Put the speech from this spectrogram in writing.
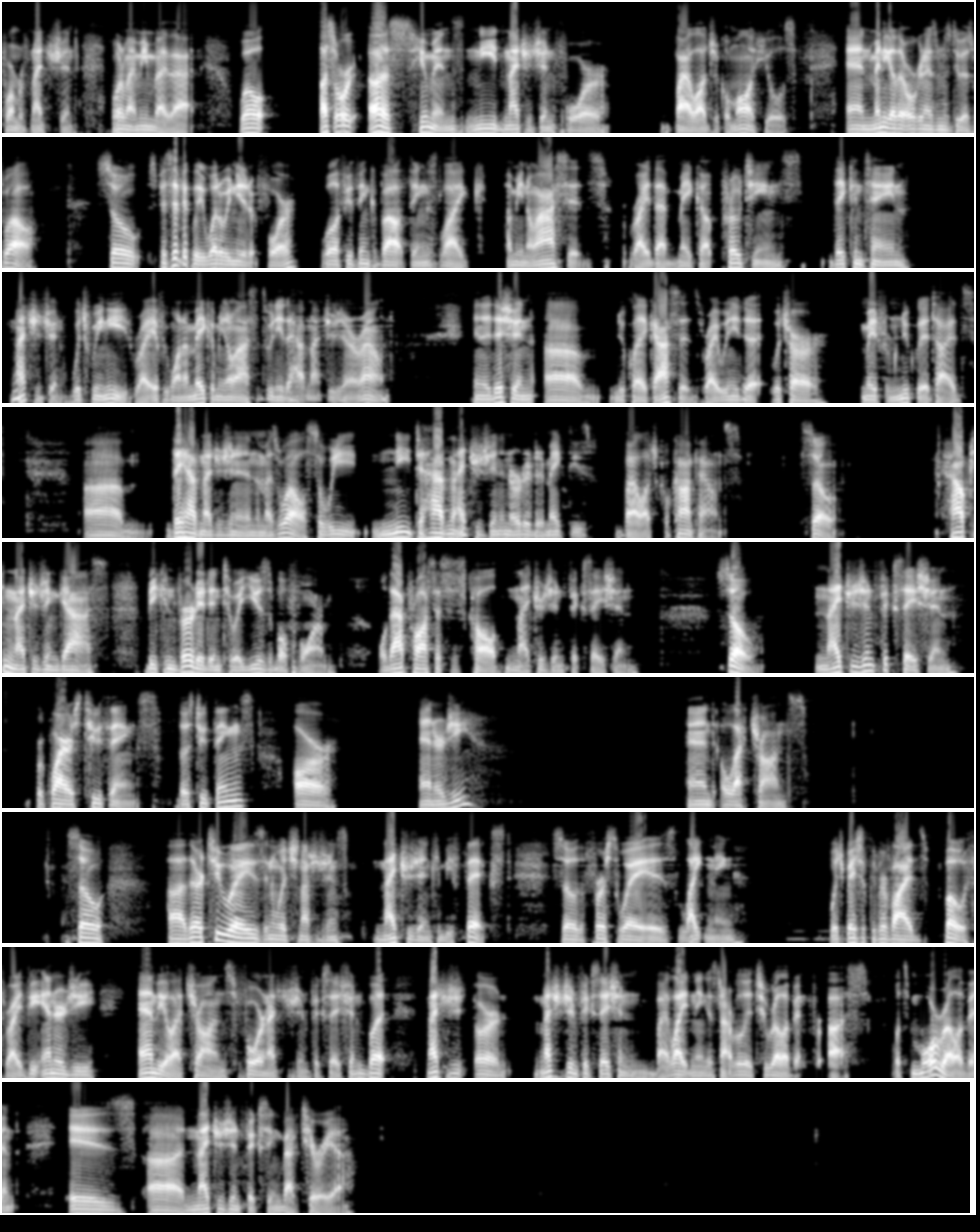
form of nitrogen. What do I mean by that? Well, us or us humans need nitrogen for biological molecules, and many other organisms do as well. So specifically, what do we need it for? Well, if you think about things like amino acids, right, that make up proteins, they contain nitrogen, which we need, right? If we want to make amino acids, we need to have nitrogen around. In addition, um, nucleic acids, right, we need to, which are made from nucleotides, um, they have nitrogen in them as well. So we need to have nitrogen in order to make these biological compounds. So, how can nitrogen gas be converted into a usable form? Well, that process is called nitrogen fixation. So, nitrogen fixation requires two things. Those two things are energy and electrons. So, uh, there are two ways in which nitrogen, nitrogen can be fixed. So the first way is lightning, which basically provides both, right, the energy and the electrons for nitrogen fixation. But nitrogen or nitrogen fixation by lightning is not really too relevant for us. What's more relevant is uh, nitrogen fixing bacteria.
